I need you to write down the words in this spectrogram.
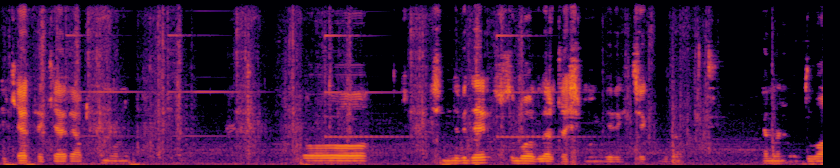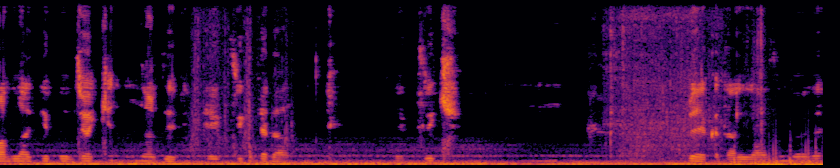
Teker teker yaptım onu. Oo. Şimdi bir de su boruları taşımam gerekecek burada. Hemen duvarlar yapılacakken onları da yapayım. Elektrik de lazım. Elektrik buraya kadar lazım böyle.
